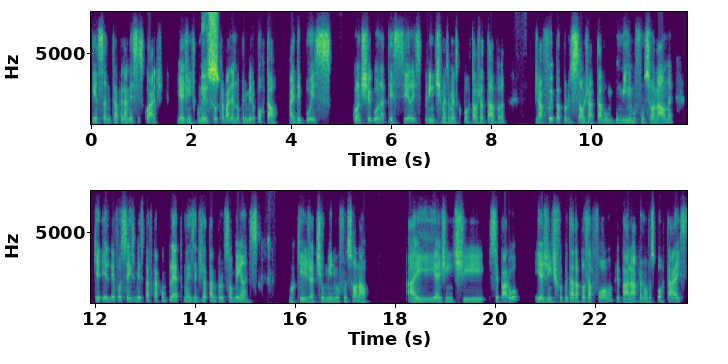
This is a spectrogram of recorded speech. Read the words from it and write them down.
pensando em trabalhar nesse squad. E a gente começou Isso. trabalhando no primeiro portal. Aí depois, quando chegou na terceira sprint, mais ou menos, que o portal já estava já foi para produção, já estava o mínimo funcional, né? Porque ele levou seis meses para ficar completo, mas ele já estava em produção bem antes, porque já tinha o mínimo funcional. Aí a gente separou e a gente foi cuidar da plataforma, preparar para novos portais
